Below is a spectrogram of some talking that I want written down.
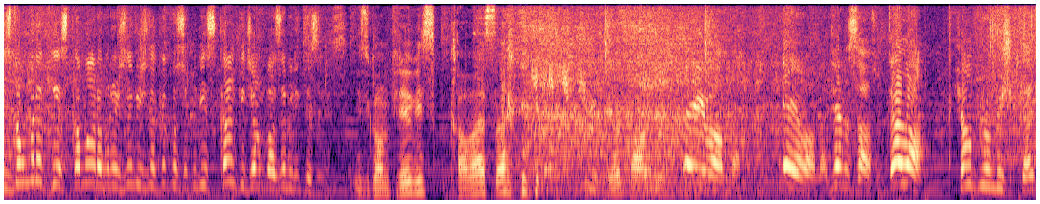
İzdombreki Eskamara Brejnevic'le Kakosu Pilis Kanki Cambaz'la birliktesiniz. İzgon pire biz kamasa. Yok abi. Eyvallah. Eyvallah. Canı sağ olsun. Talha. Şampiyon Beşiktaş.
